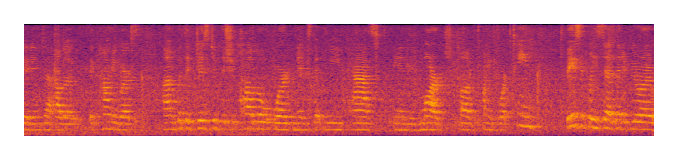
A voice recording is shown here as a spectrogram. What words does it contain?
get into how the, the county works, um, but the gist of the Chicago ordinance that we passed in March of 2014 basically says that if you're a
